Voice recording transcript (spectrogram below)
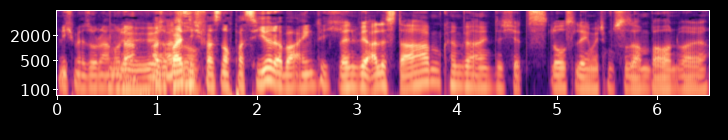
Nicht mehr so lange, oder? Nö, Also, weiß also- nicht, was noch passiert, aber eigentlich. Wenn wir alles da haben, können wir eigentlich jetzt loslegen mit dem Zusammenbauen, weil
